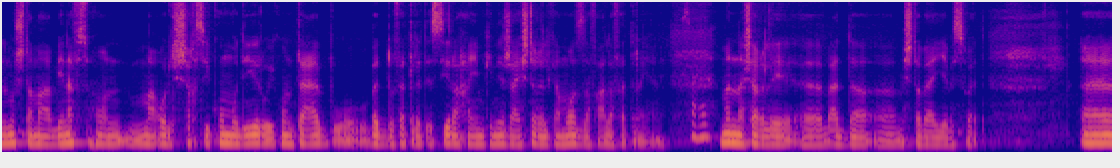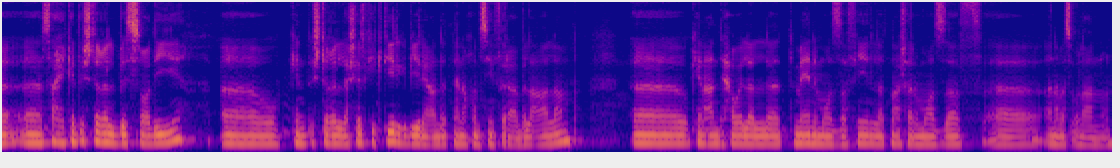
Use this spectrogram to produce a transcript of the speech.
المجتمع بنفسه هون معقول الشخص يكون مدير ويكون تعب وبده فترة استراحة يمكن يرجع يشتغل كموظف على فترة يعني. صحيح. منا شغلة بعدها مش طبيعية بالسويد صحيح كنت أشتغل بالسعودية آه، وكنت أشتغل لشركة كتير كبيرة عندها 52 فرع بالعالم آه، وكان عندي حوالي 8 موظفين ل 12 موظف آه، أنا مسؤول عنهم.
